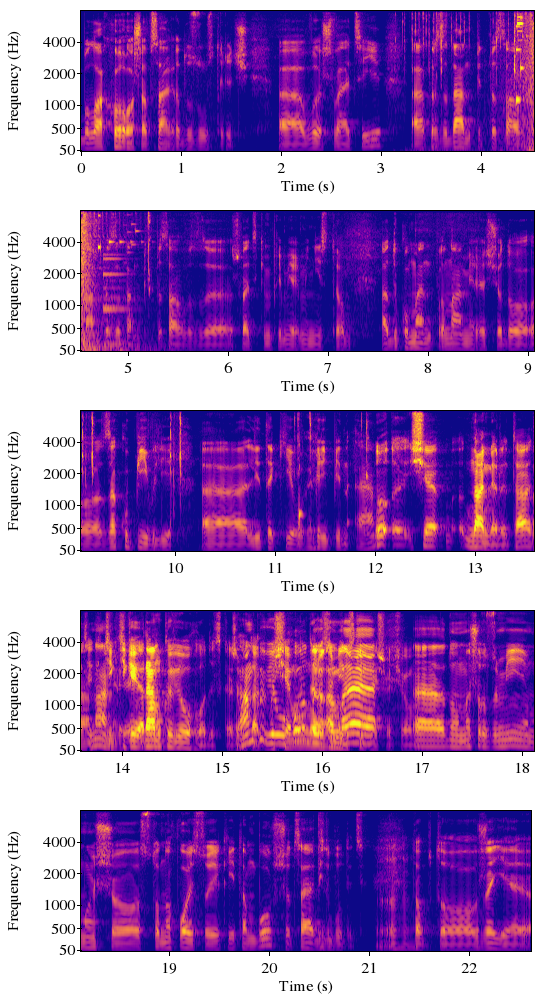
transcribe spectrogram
була хороша в середу зустріч е, в Швеції. Е, Президент підписав, наш президент підписав з шведським прем'єр-міністром е, документ про наміри щодо закупівлі літаків Гріпін Е. Ну, е, ще наміри, та? Так, наміри. тільки рамкові угоди, скажімо так. Рамкові Бо ще ми угоди, не розуміємо, але, скільки чого. Ну, ми ж розуміємо, що з Тонофойсу, який там був, що це відбудеться. Тобто вже є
